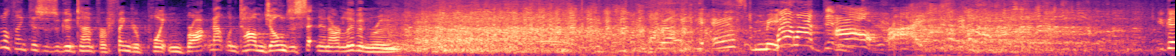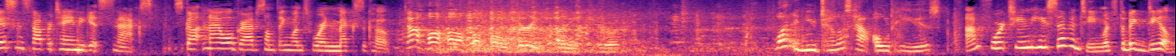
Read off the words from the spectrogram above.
I don't think this is a good time for finger pointing, Brock. Not when Tom Jones is sitting in our living room. You asked me. Well, I didn't. All right. You guys can stop pretending to get snacks. Scott and I will grab something once we're in Mexico. Oh, very funny, Kyra. Why didn't you tell us how old he is? I'm 14, he's 17. What's the big deal?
